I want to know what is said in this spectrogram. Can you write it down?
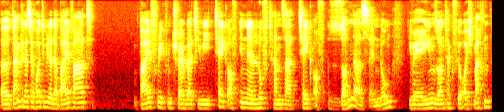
Äh, danke, dass ihr heute wieder dabei wart bei Frequent Traveler TV Takeoff in der Lufthansa Takeoff Sondersendung, die wir ja jeden Sonntag für euch machen.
